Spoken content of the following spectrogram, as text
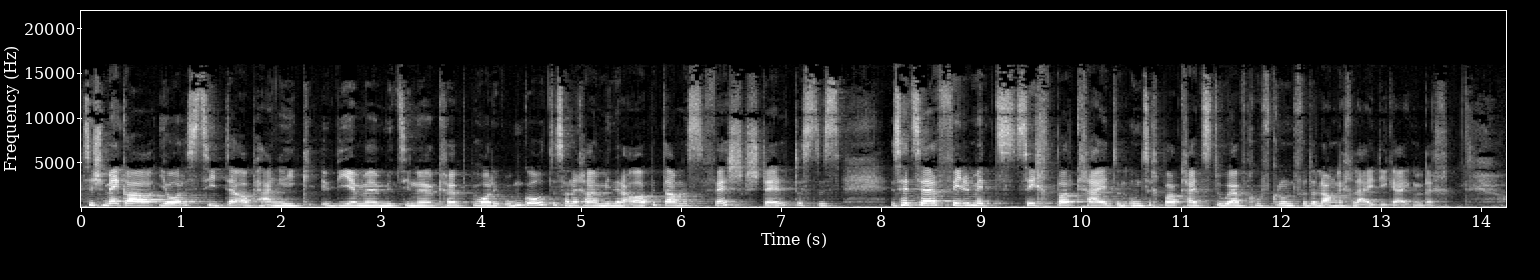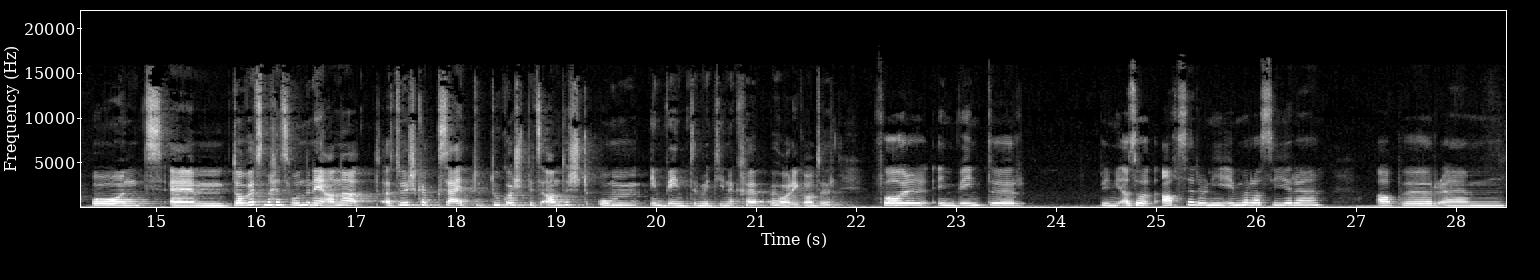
es ist mega jahreszeitenabhängig, wie man mit seiner Körperbehaarung umgeht. Das habe ich auch in meiner Arbeit damals festgestellt, dass das, es hat sehr viel mit Sichtbarkeit und Unsichtbarkeit zu tun, einfach aufgrund von der langen Kleidung eigentlich. Und ähm, da würde es mich jetzt wundern, Anna, also du hast gesagt, du, du gehst jetzt anders um im Winter mit deiner Körperbehaarung, oder? Voll, im Winter bin ich, also die Achseln ich immer rasieren, aber ähm,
